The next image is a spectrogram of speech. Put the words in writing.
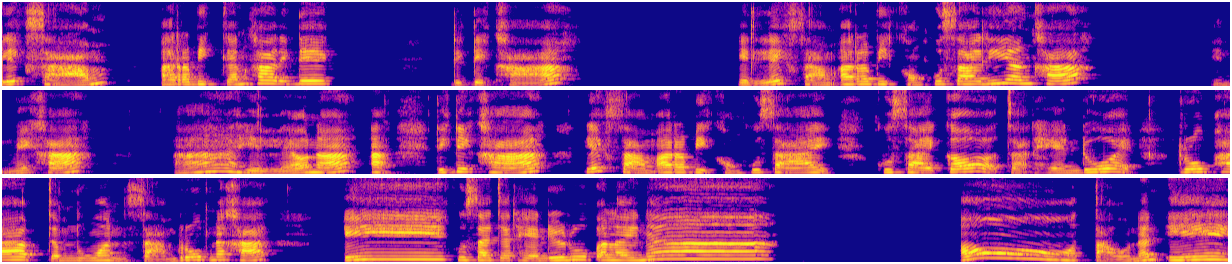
เลขสามอารบิกกันค่ะเด็กๆ เด็กๆคะเห็นเลขสามอาราบิกของครูทรายหรือยังคะ เห็นไหมคะ อ่าเห็นแล้วนะ อะเด็กๆคะเลขสามอาราบิกของครูทรายครูทรายก็จะแทนด้วย รูปภาพจำนวนสามรูปนะคะ เอ๊ครูทรายจะแทนด้วยรูปอะไรนะอ๋อเต่านั่นเอง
